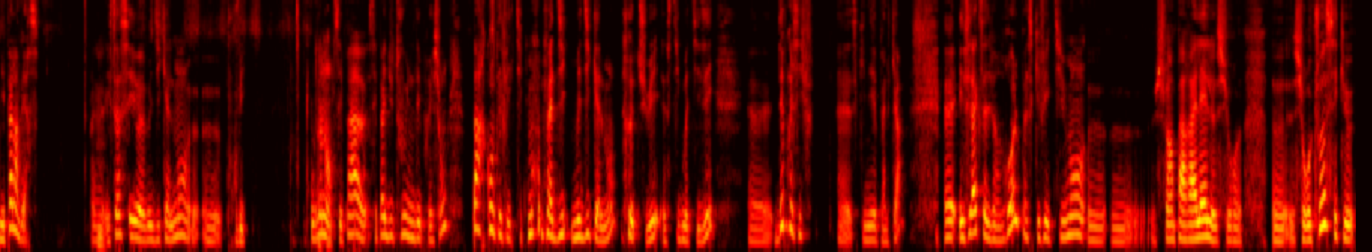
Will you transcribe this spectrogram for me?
mais pas l'inverse. Mmh. Et ça, c'est médicalement prouvé. Donc non, non, c'est pas, c'est pas du tout une dépression. Par contre, effectivement, m'a dit médicalement, tu es stigmatisé dépressif. ce qui n'est pas le cas. et c'est là que ça devient drôle parce qu'effectivement, je fais un parallèle sur, sur autre chose, c'est que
